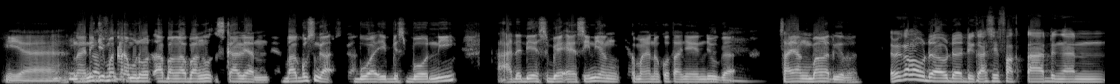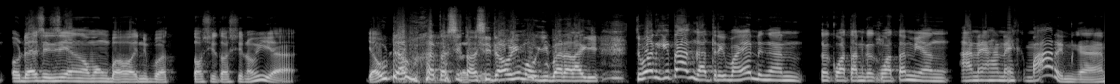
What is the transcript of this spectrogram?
Iya. Nah ini gimana menurut abang-abang sekalian? Bagus nggak buah iblis Boni ada di SBS ini yang kemarin aku tanyain juga. Sayang banget gitu. Tapi kalau udah udah dikasih fakta dengan udah sih yang ngomong bahwa ini buat Toshi Toshinomi ya ya udah buat Toshi Toshinomi mau gimana lagi. Cuman kita nggak terimanya dengan kekuatan-kekuatan yang aneh-aneh kemarin kan.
